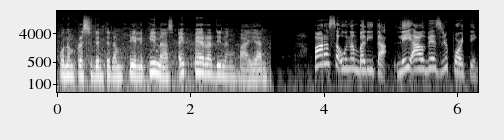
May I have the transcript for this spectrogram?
o ng presidente ng Pilipinas ay pera din ng bayan. Para sa unang balita, Lay Alves reporting.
